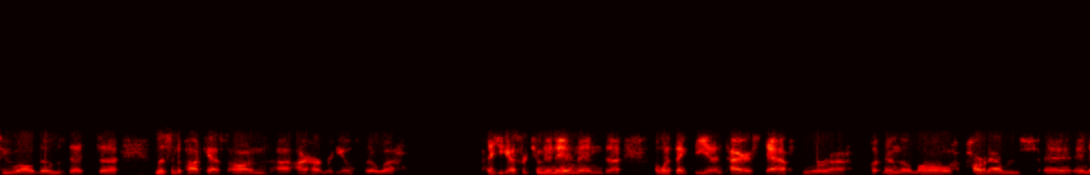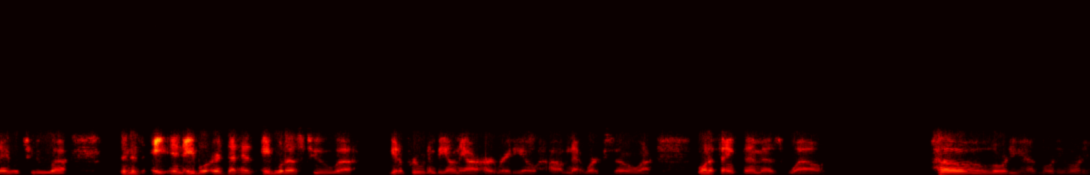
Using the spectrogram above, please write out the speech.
to all those that uh, listen to podcasts on iHeartRadio. So thank you guys for tuning in, and uh, I want to thank the entire staff for uh, putting in the long, hard hours and, and able to uh, has a, or that has enabled us to uh, get approved and be on the iHeartRadio um, network. So, uh, want to thank them as well. Oh, lordy, lordy, lordy.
